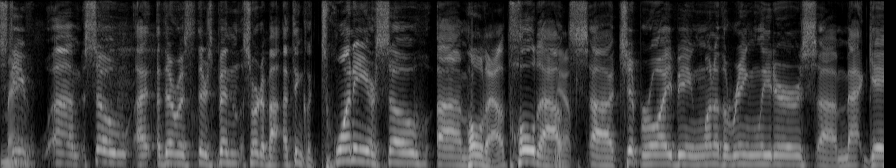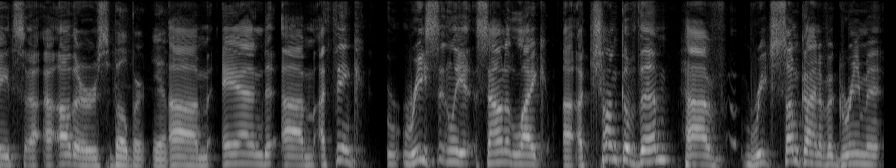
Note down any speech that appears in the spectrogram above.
Steve, um, so uh, there was, there's been sort of about, I think like 20 or so um, Holdouts. holdouts. Uh, Chip Roy being one of the ringleaders, uh, Matt Gaetz, uh, uh, others. Boebert, yeah. Um, and um, I think recently it sounded like a, a chunk of them have reached some kind of agreement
